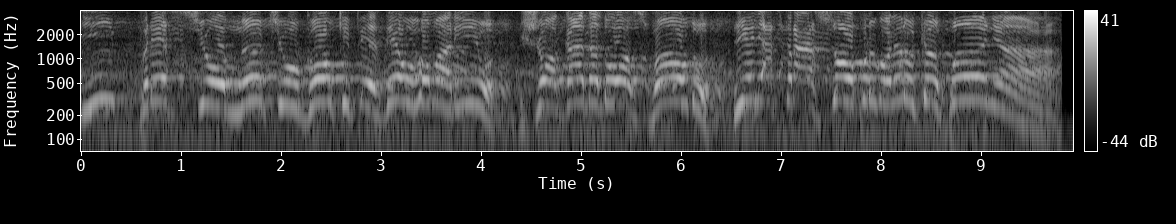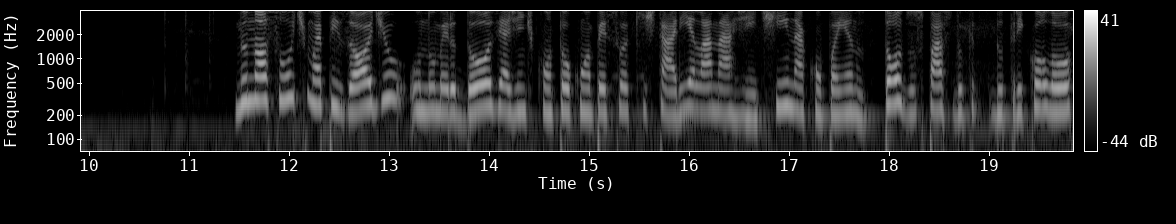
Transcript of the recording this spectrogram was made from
Impressionante o gol que perdeu o Romarinho. Jogada do Oswaldo e ele atrasou para o goleiro Campanha. No nosso último episódio, o número 12, a gente contou com uma pessoa que estaria lá na Argentina acompanhando todos os passos do, do tricolor,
